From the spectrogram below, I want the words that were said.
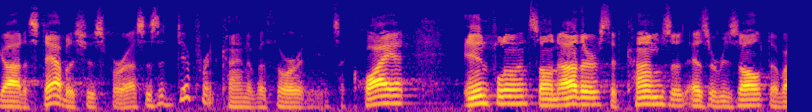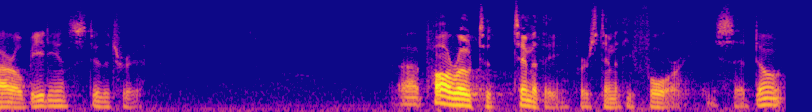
God establishes for us is a different kind of authority. It's a quiet influence on others that comes as a result of our obedience to the truth. Uh, Paul wrote to Timothy, 1 Timothy 4. He said, Don't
